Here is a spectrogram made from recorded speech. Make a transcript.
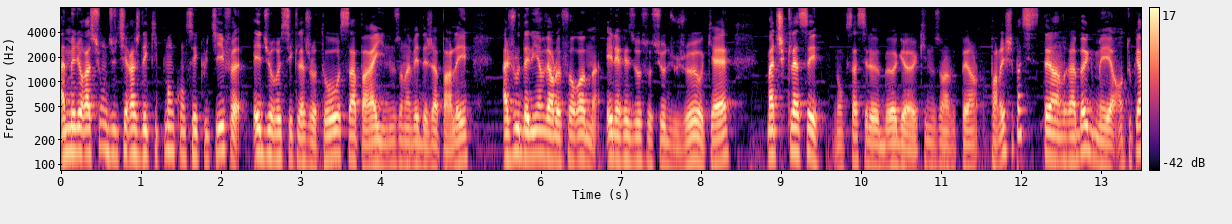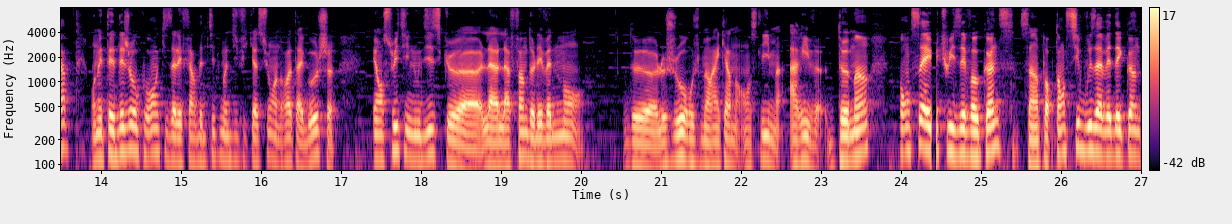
Amélioration du tirage d'équipement consécutif et du recyclage auto. Ça, pareil, il nous en avait déjà parlé. Ajout des liens vers le forum et les réseaux sociaux du jeu, ok. Match classé, donc ça c'est le bug euh, qui nous en avait parlé. Je sais pas si c'était un vrai bug, mais en tout cas, on était déjà au courant qu'ils allaient faire des petites modifications à droite à gauche. Et ensuite, ils nous disent que euh, la, fin de l'événement de euh, le jour où je me réincarne en slim arrive demain. Pensez à utiliser vos cons, c'est important. Si vous avez des cons,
